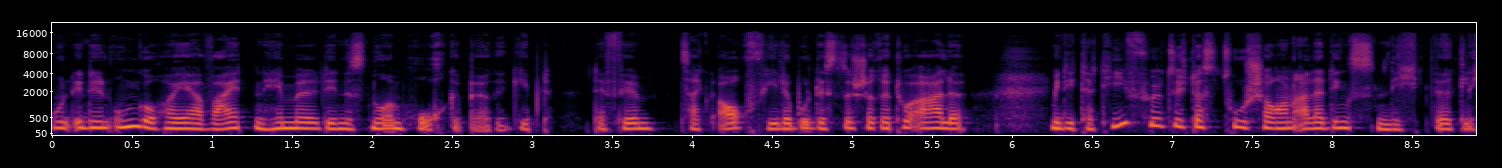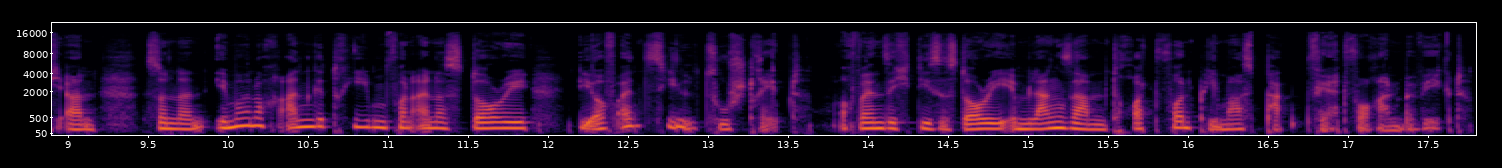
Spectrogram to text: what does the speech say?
und in den ungeheuer weiten Himmel, den es nur im Hochgebirge gibt. Der Film zeigt auch viele buddhistische Rituale. Meditativ fühlt sich das Zuschauen allerdings nicht wirklich an, sondern immer noch angetrieben von einer Story, die auf ein Ziel zustrebt, auch wenn sich diese Story im langsamen Trott von Pemas Packpferd voranbewegt.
